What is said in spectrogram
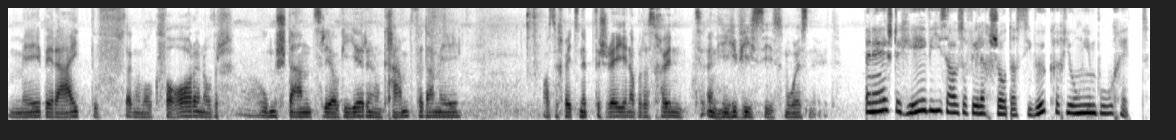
mehr bereit auf, sagen wir mal, Gefahren oder Umstände zu reagieren und kämpfen auch mehr. Also ich will jetzt nicht verschreien, aber das könnte ein Hinweis sein, es muss nicht. Ein erster Hinweis also vielleicht schon, dass sie wirklich Junge im Bauch hat.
